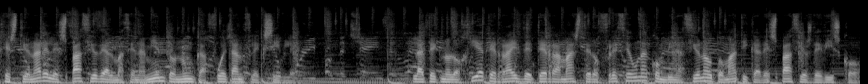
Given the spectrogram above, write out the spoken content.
Gestionar el espacio de almacenamiento nunca fue tan flexible. La tecnología Terraid de TerraMaster ofrece una combinación automática de espacios de disco,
